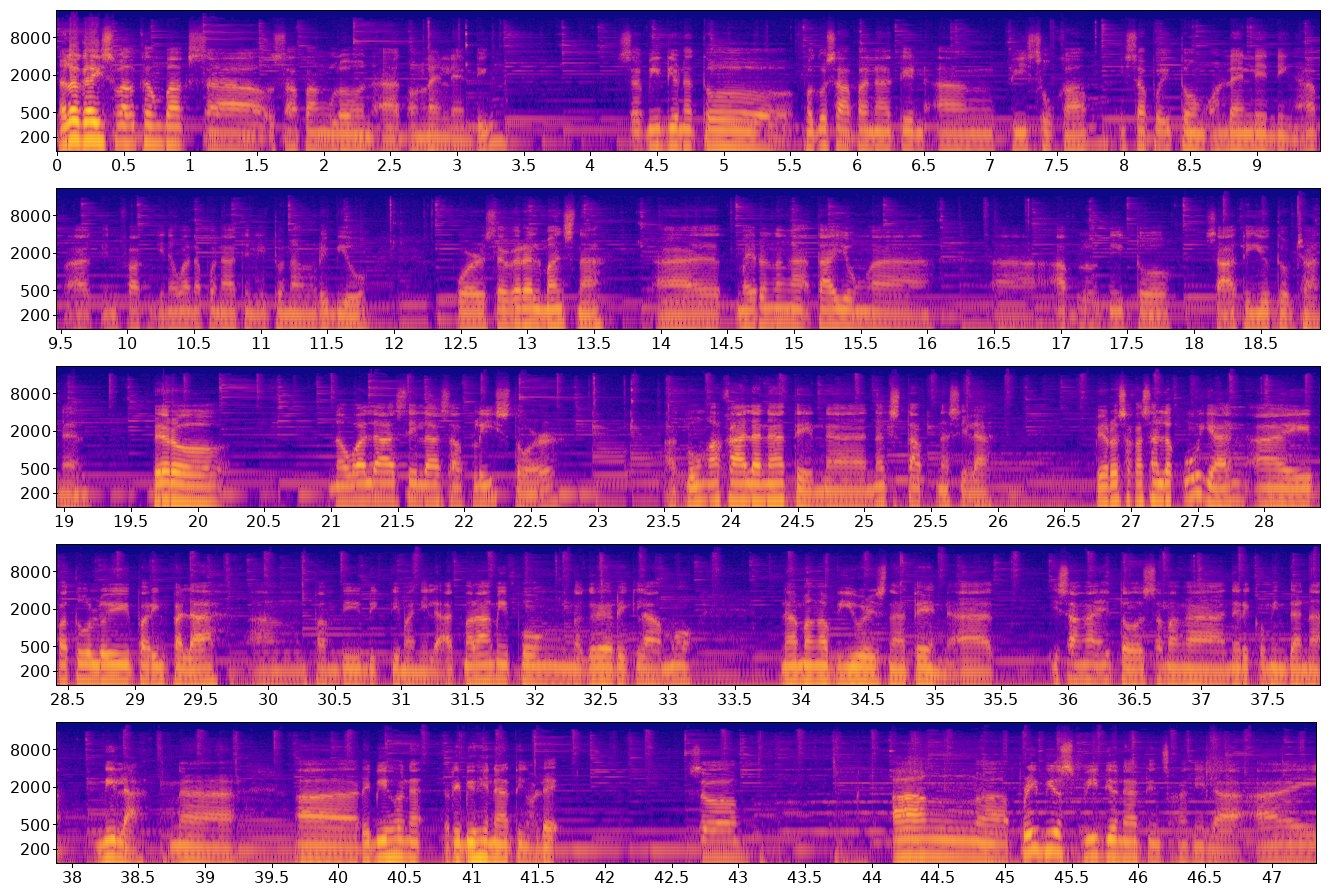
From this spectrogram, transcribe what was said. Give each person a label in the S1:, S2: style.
S1: Hello guys, welcome back sa Usapang Loan at Online Lending. Sa video na to, pag-usapan natin ang Pisukam. Isa po itong online lending app at in fact, ginawa na po natin ito ng review for several months na. At mayroon na nga tayong ah, ah, upload nito sa ating YouTube channel. Pero nawala sila sa Play Store at buong akala natin na nag-stop na sila. Pero sa kasalukuyan ay patuloy pa rin pala ang pambibiktima nila at marami pong nagrereklamo na mga viewers natin at isa nga ito sa mga nirekomenda na nila na ah, reviewin, na, reviewin natin uli. So, ang ah, previous video natin sa kanila ay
